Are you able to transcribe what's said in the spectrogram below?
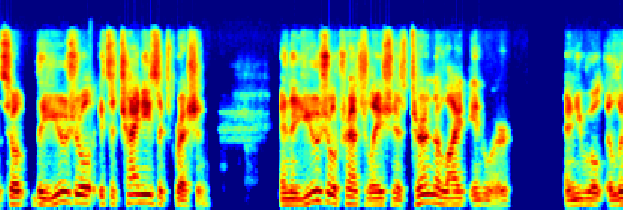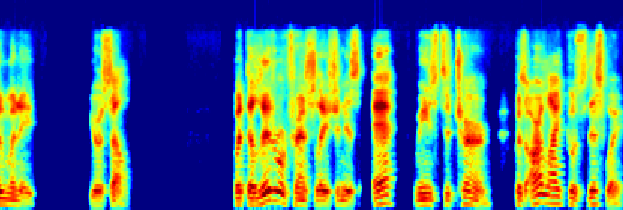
so the usual, it's a Chinese expression. And the usual translation is turn the light inward and you will illuminate yourself. But the literal translation is eh means to turn because our light goes this way,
